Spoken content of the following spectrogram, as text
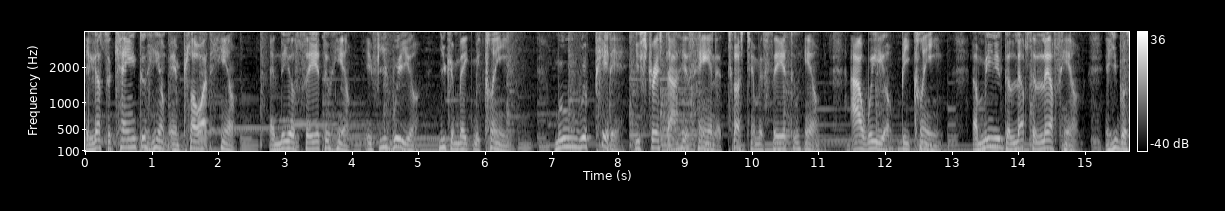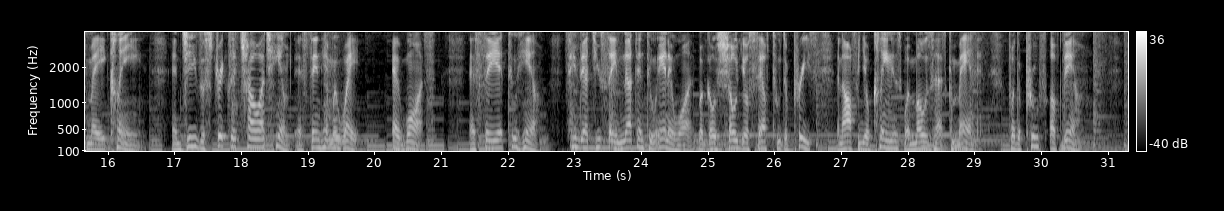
A leper came to him, and implored him, and Neil said to him, If you will, you can make me clean. Moved with pity, he stretched out his hand and touched him and said to him, I will be clean. Immediately the leprosy left him, and he was made clean. And Jesus strictly charged him and sent him away at once, and said to him, See that you say nothing to anyone, but go show yourself to the priest and offer your cleanings what Moses has commanded for the proof of them.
